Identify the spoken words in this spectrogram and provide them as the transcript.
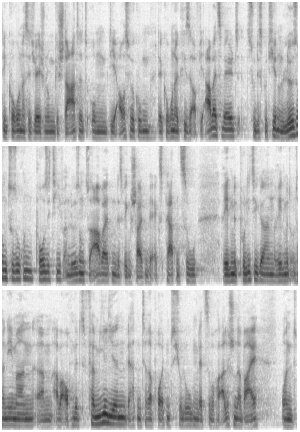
den Corona Situation Room gestartet, um die Auswirkungen der Corona-Krise auf die Arbeitswelt zu diskutieren und Lösungen zu suchen, positiv an Lösungen zu arbeiten. Deswegen schalten wir Experten zu, reden mit Politikern, reden mit Unternehmern, ähm, aber auch mit Familien. Wir hatten Therapeuten, Psychologen letzte Woche alle schon dabei, Und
